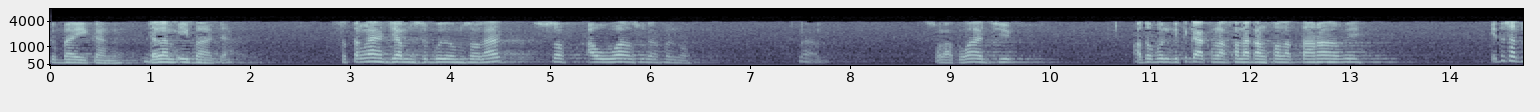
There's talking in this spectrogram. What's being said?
kebaikan, dalam ibadah. Setengah jam sebelum sholat, soft awal sudah penuh. Nah, sholat wajib, ataupun ketika melaksanakan sholat tarawih, itu satu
